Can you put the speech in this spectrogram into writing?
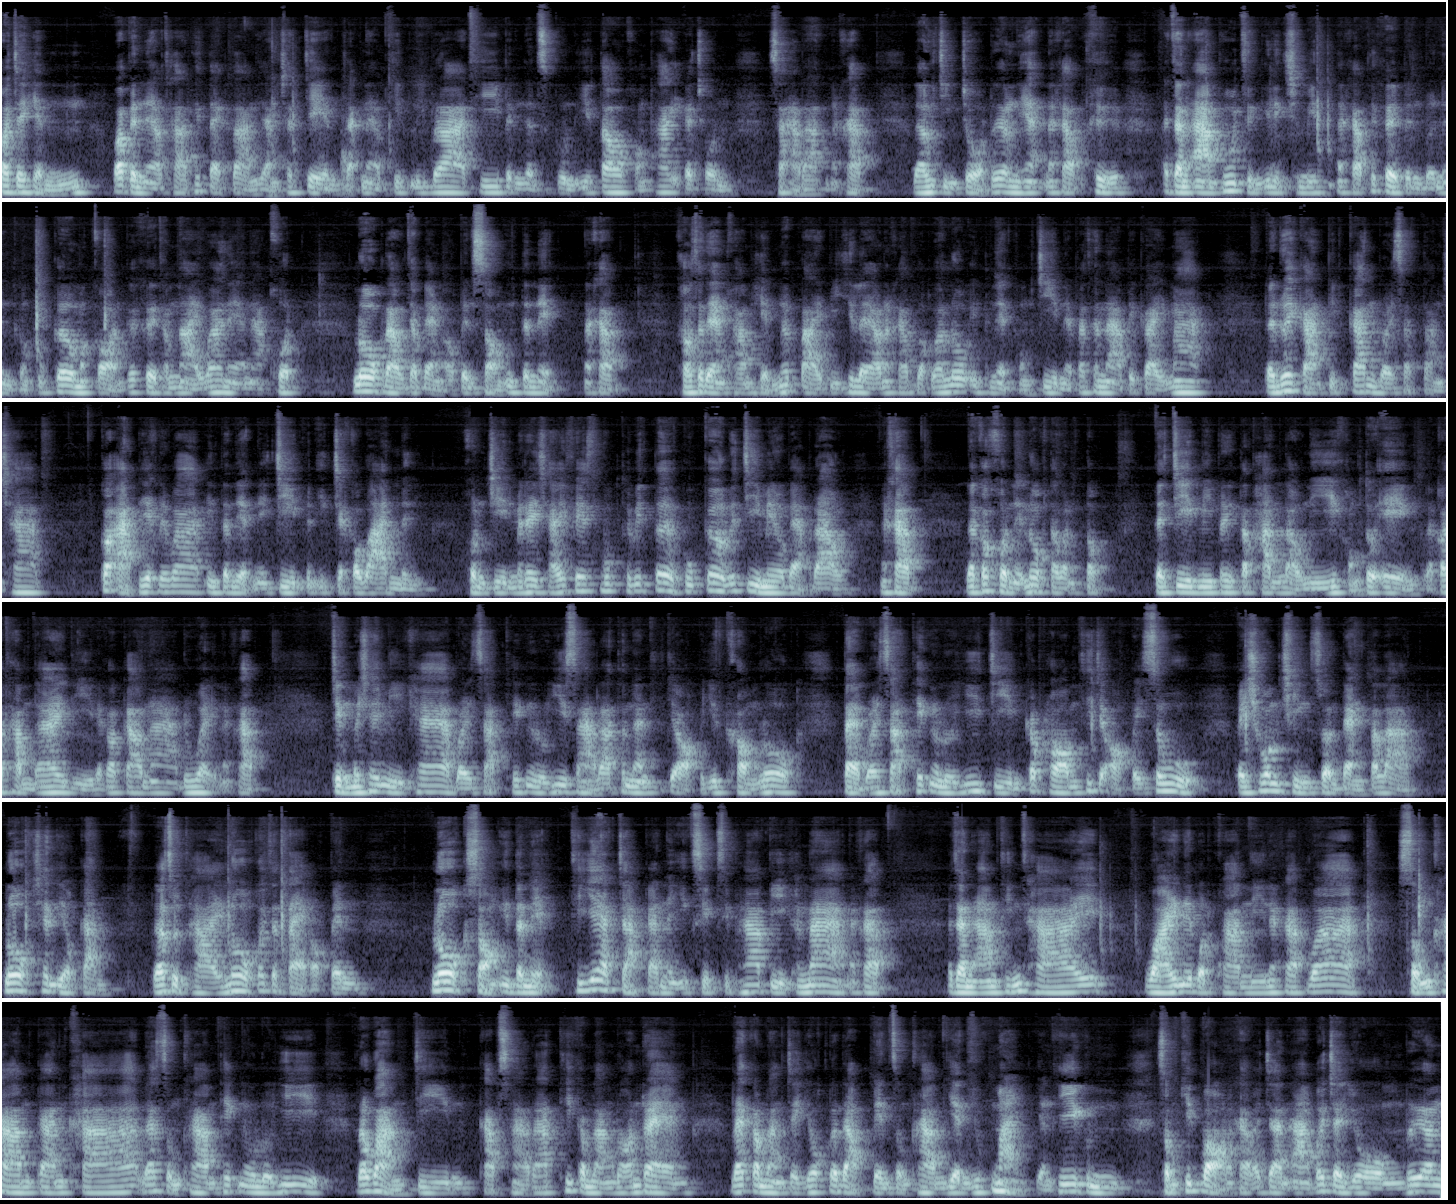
ก็จะเห็นว่าเป็นแนวทางที่แตกต่างอย่างชัดเจน จากแนวคิด Libra ที่เป็นเงินสกุลดิจิตอลของภาคเอกชนสหรัฐนะครับแล้วจริงโจทย์เรื่องนี้นะครับคืออาจารย์อาร์มพูดถึง Eric Schmidt นะครับที่เคยเป็นเบอร์หนึ่งของ Google มาก่อน ก็เคยทำนายว่าในอนาคต โลกเราจะแบ่งออกเป็น 2 อินเทอร์เน็ตนะครับเขาแสดงความเห็นเมื่อปลายปีที่แล้วนะครับบอกว่าโลกอินเทอร์เน็ตของจีนเนี่ยพัฒนาไปไกลมาก และด้วยการปิดกั้นบริษัทต่างชาติ ก็อาจเรียกได้ว่าอินเทอร์เน็ตในจีนเป็นอีกจักรวาลหนึ่งคนจีนไม่ได้ใช้ Facebook Twitter Google หรือ Gmail แบบเรานะครับ แล้วก็คนในโลกตะวันตก แต่จีนมีผลิตภัณฑ์เหล่านี้ของตัวเอง แล้วก็ทำได้ดีแล้วก็ก้าวหน้าด้วยนะครับ จึงไม่ใช่มีแค่บริษัทเทคโนโลยีสหรัฐเท่านั้นที่จะออกไปยึดครองโลก แต่บริษัทเทคโนโลยีจีนก็พร้อมที่จะออกไปสู้ ไปช่วงชิงส่วนแบ่งตลาดโลกเช่นเดียวกัน แล้วสุดท้ายโลกก็จะแตกออกเป็นโลก 2 อินเทอร์เน็ตที่แยกจากกันในอีก 10-15 ปีข้างหน้านะครับ อาจารย์อาร์มทิ้งท้ายไว้ในบทความนี้นะครับว่า สงครามการค้าและสงครามเทคโนโลยี ระหว่างจีนกับสหรัฐที่กำลังร้อนแรง และกำลังจะยกระดับเป็นสงครามเย็นยุคใหม่ อย่างที่คุณสมคิดบอกนะครับอาจารย์อาร์มก็จะโยงเรื่อง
